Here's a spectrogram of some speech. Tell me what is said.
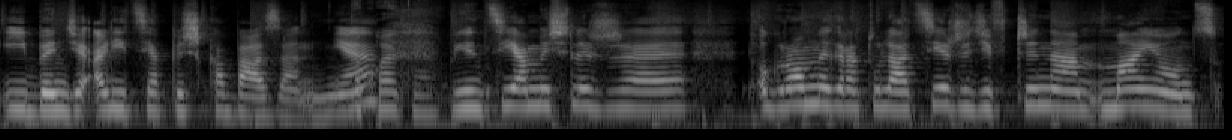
i będzie Alicja Pyszka-Bazan, nie? Dokładnie. Więc ja myślę, że ogromne gratulacje, że dziewczyna mając,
